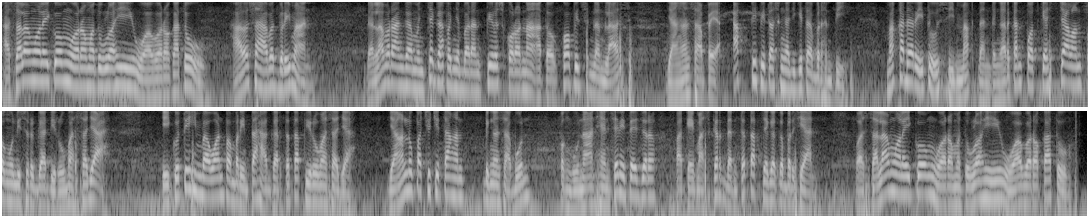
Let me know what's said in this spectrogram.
Assalamualaikum warahmatullahi wabarakatuh. Halo sahabat beriman. Dalam rangka mencegah penyebaran virus corona atau COVID-19, jangan sampai aktivitas ngaji kita berhenti. Maka dari itu, simak dan dengarkan podcast calon penghuni surga di rumah saja. Ikuti himbauan pemerintah agar tetap di rumah saja. Jangan lupa cuci tangan dengan sabun, penggunaan hand sanitizer, pakai masker, dan tetap jaga kebersihan. Wassalamualaikum warahmatullahi wabarakatuh.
